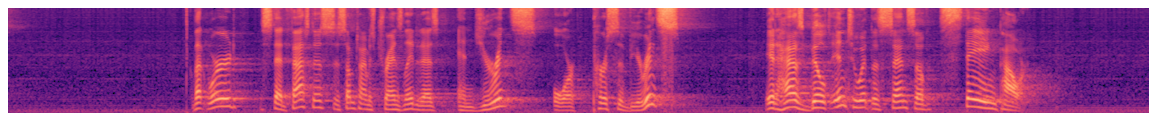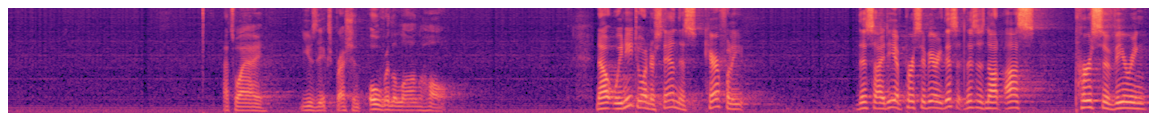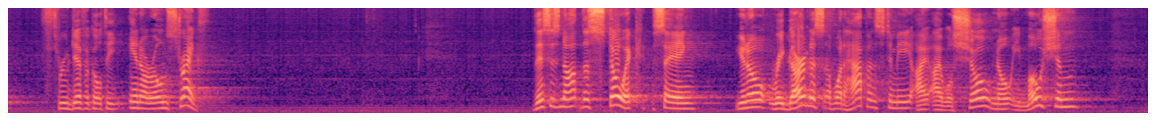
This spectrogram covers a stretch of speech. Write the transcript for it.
That word steadfastness is sometimes translated as endurance or perseverance. It has built into it the sense of staying power. That's why I use the expression over the long haul. Now, we need to understand this carefully. This idea of persevering, this, this is not us persevering through difficulty in our own strength. This is not the Stoic saying, you know, regardless of what happens to me, I, I will show no emotion.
